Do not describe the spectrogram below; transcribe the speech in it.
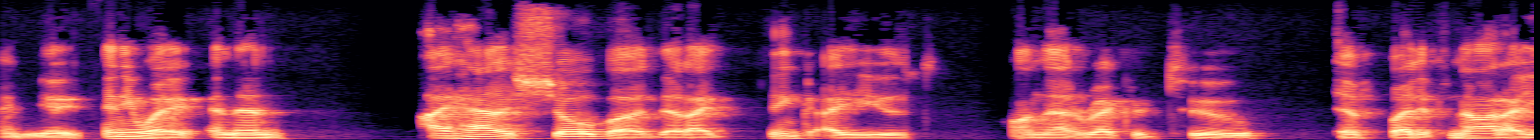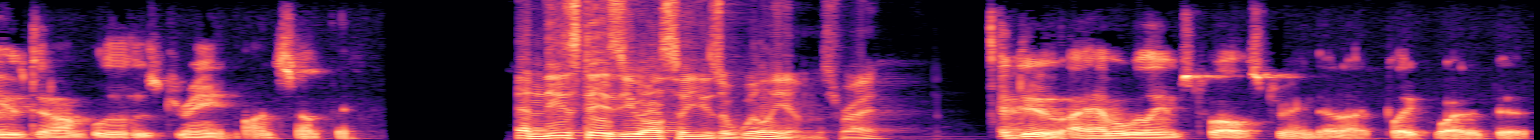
98. Anyway, and then I had a Sho-Bud that I think I used on that record too. If, but if not, I used it on Blues Dream on something. And these days you also use a Williams, right? I do. I have a Williams 12 string that I play quite a bit.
